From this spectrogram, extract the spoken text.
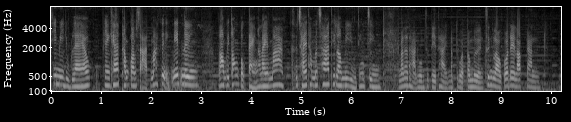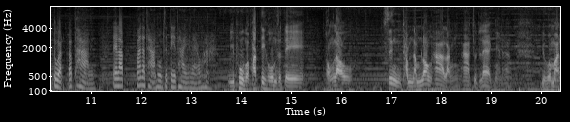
ที่มีอยู่แล้ว เพียงแค่ทำความสะอาดมากขึ้นอีกนิดนึง เราไม่ต้องตกแต่งอะไรมาก คือใช้ธรรมชาติที่เรามีอยู่จริง ๆ มาตรฐานโฮมสเตย์ไทยมาตรวจประเมิน ซึ่งเราก็ได้รับการตรวจและผ่าน ได้รับมาตรฐานโฮมสเตย์ไทยแล้วค่ะ มีผู้มาพักที่โฮมสเตย์ของเรา ซึ่งทำนำร่อง 5 หลัง 5 จุดแรกเนี่ยนะครับอยู่ประมาณ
